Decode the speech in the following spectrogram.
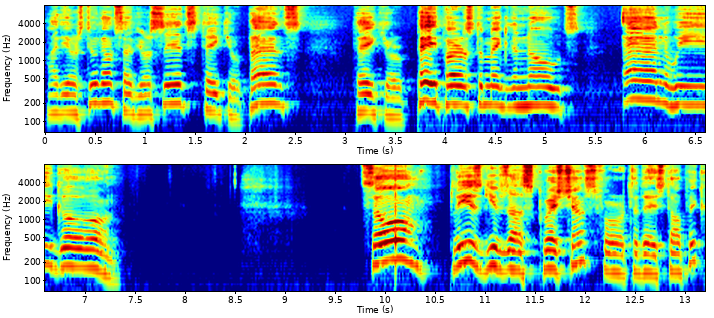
My dear students, have your seats, take your pens, take your papers to make the notes, and we go on. So, please give us questions for today's topic.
